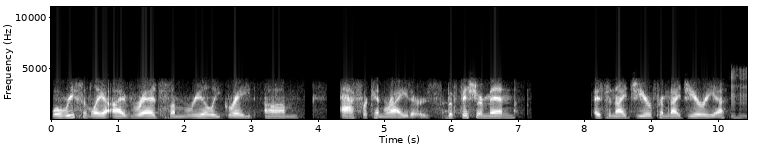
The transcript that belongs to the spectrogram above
Well, recently I've read some really great um, African writers. The Fishermen. It's a Niger from Nigeria. hmm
